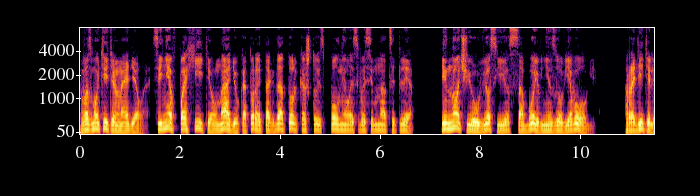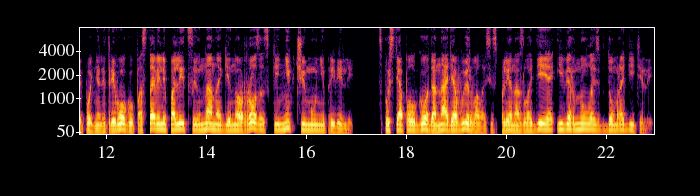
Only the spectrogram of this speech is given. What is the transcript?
Возмутительное дело. Синев похитил Надю, которой тогда только что исполнилось 18 лет, и ночью увез ее с собой в низовья Волги. Родители подняли тревогу, поставили полицию на ноги, но розыски ни к чему не привели. Спустя полгода Надя вырвалась из плена злодея и вернулась в дом родителей.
